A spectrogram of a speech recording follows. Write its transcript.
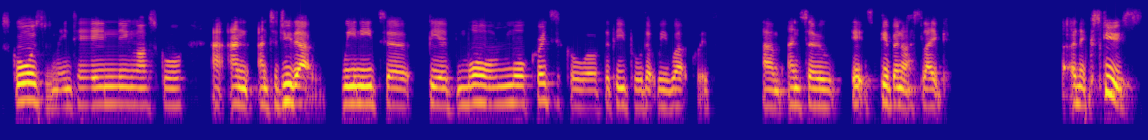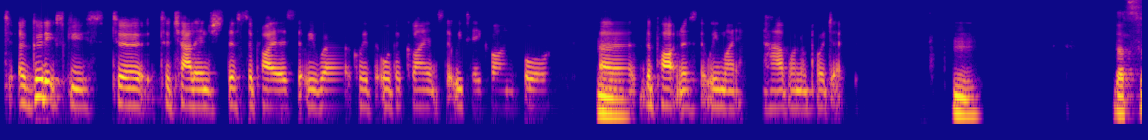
scores, maintaining our score. And, and to do that, we need to be more and more critical of the people that we work with. Um, and so it's given us like an excuse, a good excuse to to challenge the suppliers that we work with, or the clients that we take on, or mm. uh, the partners that we might have on a project. Mm. That's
